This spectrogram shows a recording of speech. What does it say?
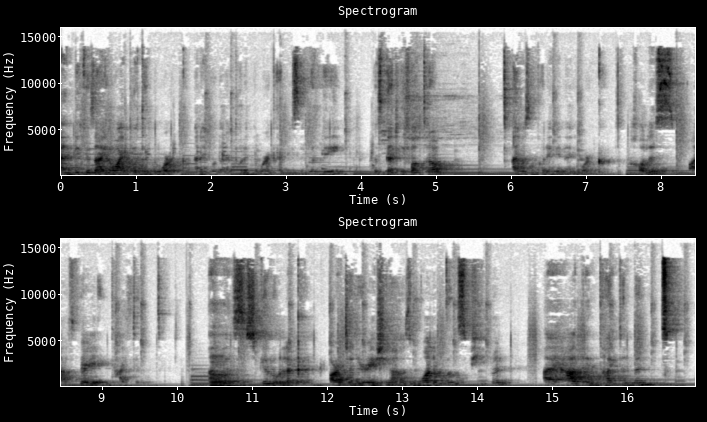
And because I know I put in the work, and I know that I put in the work every single day. بس جات لي فترة I wasn't putting in any work خالص. I was very entitled. I آه. was كده بقول لك our generation I was one of those people. I had entitlement and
